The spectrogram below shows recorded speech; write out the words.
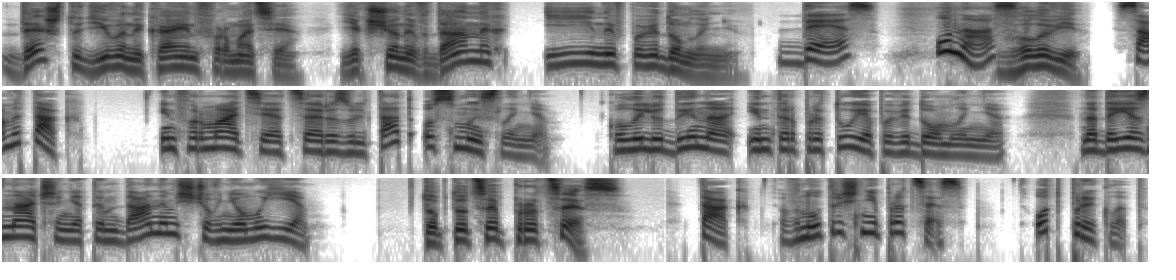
де ж тоді виникає інформація, якщо не в даних і не в повідомленні? Дес? У нас. В голові. Саме так. Інформація – це результат осмислення. Коли людина інтерпретує повідомлення, надає значення тим даним, що в ньому є. Тобто це процес. Так, внутрішній процес. От приклад.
